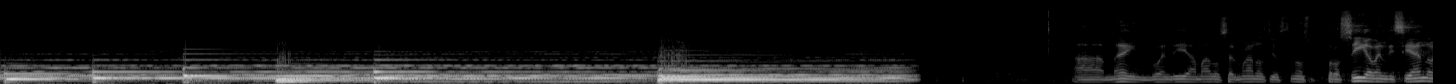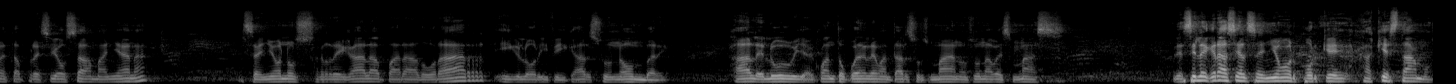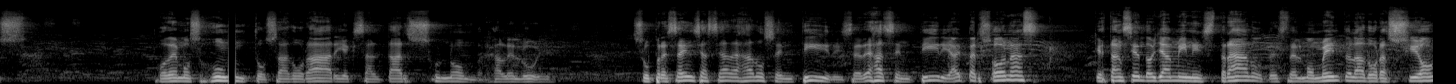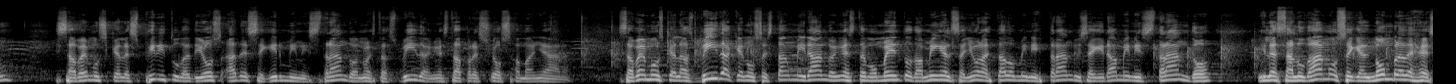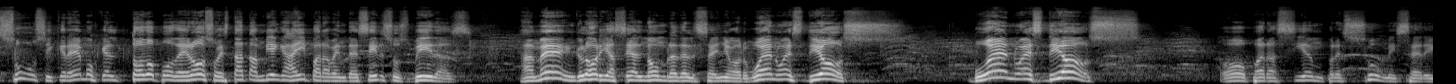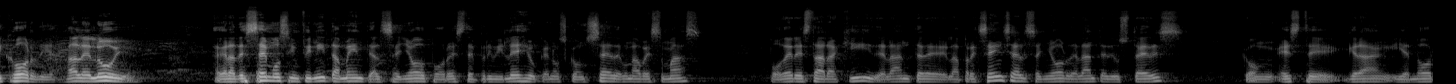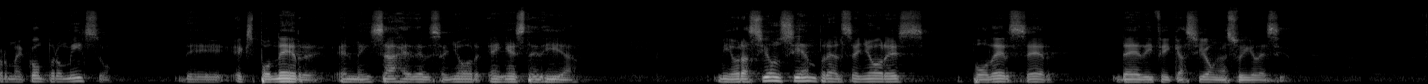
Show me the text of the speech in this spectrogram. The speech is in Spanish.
Amén. Buen día, amados hermanos. Dios nos prosiga bendiciendo en esta preciosa mañana. El Señor nos regala para adorar y glorificar su nombre. Aleluya. ¿Cuánto pueden levantar sus manos una vez más? Decirle gracias al Señor porque aquí estamos. Podemos juntos adorar y exaltar su nombre. Aleluya. Su presencia se ha dejado sentir y se deja sentir. Y hay personas que están siendo ya ministrados desde el momento de la adoración. Sabemos que el Espíritu de Dios ha de seguir ministrando a nuestras vidas en esta preciosa mañana. Sabemos que las vidas que nos están mirando en este momento también el Señor ha estado ministrando y seguirá ministrando. Y les saludamos en el nombre de Jesús y creemos que el Todopoderoso está también ahí para bendecir sus vidas. Amén. Gloria sea el nombre del Señor. Bueno es Dios. Bueno es Dios. Oh, para siempre su misericordia. Aleluya. Agradecemos infinitamente al Señor por este privilegio que nos concede una vez más poder estar aquí delante de la presencia del Señor, delante de ustedes, con este gran y enorme compromiso de exponer el mensaje del Señor en este día. Mi oración siempre al Señor es poder ser de edificación a su iglesia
